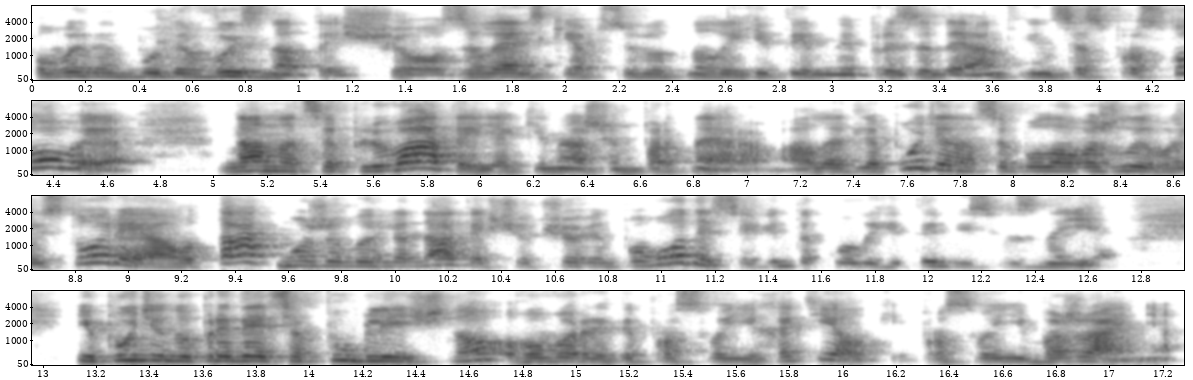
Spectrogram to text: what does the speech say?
повинен буде визнати, що Зеленський абсолютно легітимний президент. Він це спростовує. Нам на це плювати, як і нашим партнерам. Але для Путіна це була важлива історія. А отак може виглядати, що якщо він погодиться, він таку легітимність визнає. І Путіну прийдеться публічно говорити про свої хотілки, про свої бажання.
